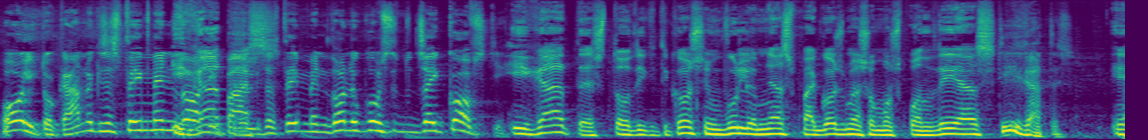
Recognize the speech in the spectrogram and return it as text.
Όλοι το κάνουν και σας φταίει η Μενδώνη γάτες. πάλι. Σας φταίει η Μενδώνη που κόψετε τον Τζαϊκόφσκι. Οι γάτες στο διοικητικό συμβούλιο μιας παγκόσμιας ομοσπονδίας. Τι γάτες; Ε,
